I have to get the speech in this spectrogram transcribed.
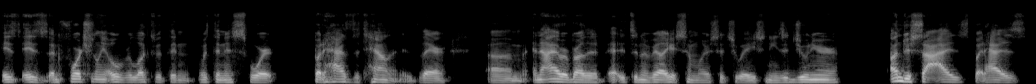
is is unfortunately overlooked within within his sport, but has the talent is there. Um, and I have a brother. It's in a very similar situation. He's a junior, undersized, but has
